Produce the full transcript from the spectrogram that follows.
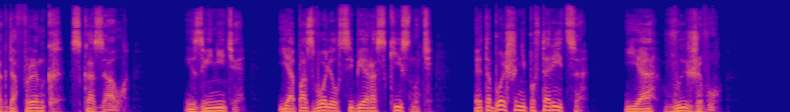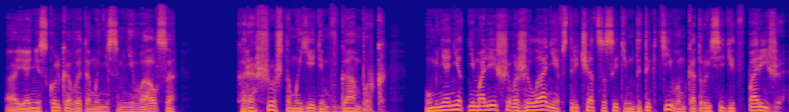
когда Фрэнк сказал «Извините, я позволил себе раскиснуть. Это больше не повторится. Я выживу». А я нисколько в этом и не сомневался. «Хорошо, что мы едем в Гамбург. У меня нет ни малейшего желания встречаться с этим детективом, который сидит в Париже.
